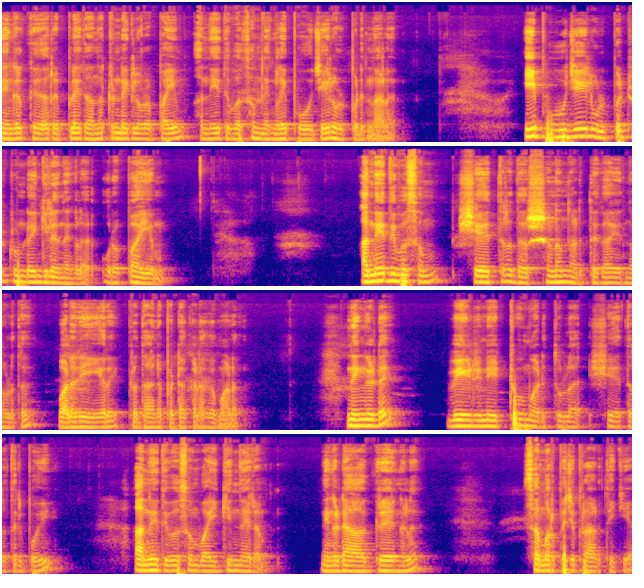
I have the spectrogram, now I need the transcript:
നിങ്ങൾക്ക് റിപ്ലൈ തന്നിട്ടുണ്ടെങ്കിൽ ഉറപ്പായും അന്നേ ദിവസം നിങ്ങളെ പൂജയിൽ ഉൾപ്പെടുന്നതാണ്. ഈ പൂജയിൽ ഉൾപ്പെട്ടിട്ടുണ്ടെങ്കിൽ നിങ്ങൾ ഉറപ്പായും അന്നേ ദിവസം ക്ഷേത്ര ദർശനം നടത്തുക എന്നുള്ളത് വളരെയേറെ പ്രധാനപ്പെട്ട ഘടകമാണ്. നിങ്ങളുടെ വീടിന് ഏറ്റവും അടുത്തുള്ള ക്ഷേത്രത്തിൽ പോയി അന്നേ ദിവസം വൈകുന്നേരം നിങ്ങളുടെ ആഗ്രഹങ്ങൾ സമർപ്പിച്ച് പ്രാർത്ഥിക്കുക.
